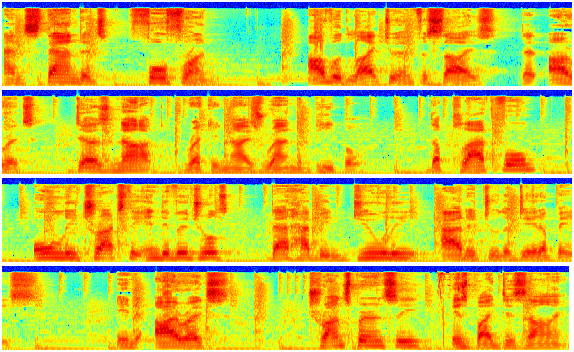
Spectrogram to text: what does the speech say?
and standards forefront. I would like to emphasize that IREX does not recognize random people. The platform only tracks the individuals that have been duly added to the database. In IREX, transparency is by design.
